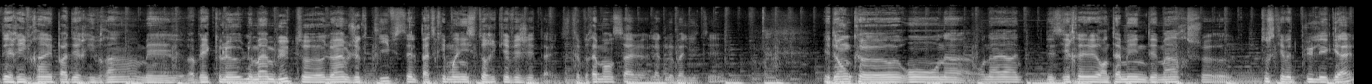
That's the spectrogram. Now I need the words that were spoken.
des riverains et pas des riverains, mais avec le, le même but, le même objectif, c'est le patrimoine historique et végétal. C'était vraiment ça la globalité. Et donc euh, on, a, on a désiré entamer une démarche, euh, tout ce qui avait de plus légal,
